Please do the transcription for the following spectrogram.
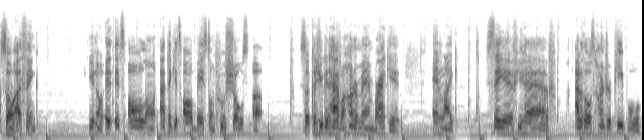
So I think you know it, it's all on I think it's all based on who shows up. So because you could have a hundred man bracket and like say if you have out of those 100 people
